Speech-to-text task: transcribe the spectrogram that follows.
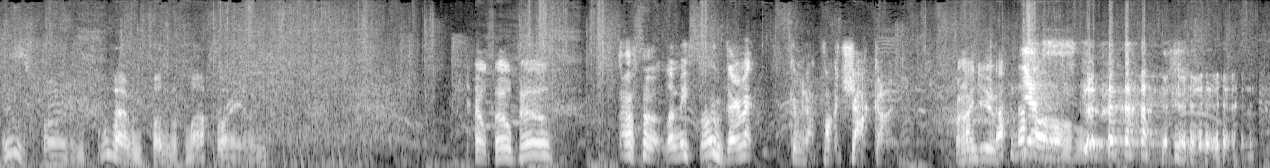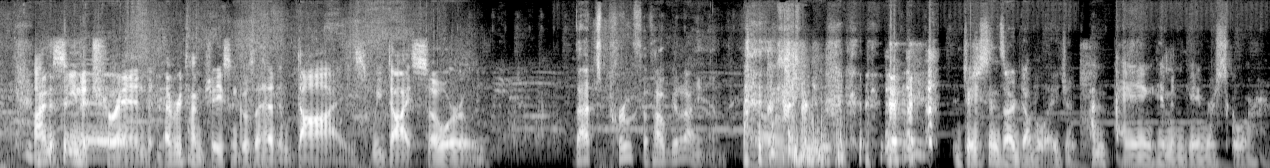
This is fun. I'm having fun with my friends. Help, help, help! Let me through, damn it! Give me that fucking shotgun. Behind you. Yes. I'm seeing a trend. Every time Jason goes ahead and dies, we die so early. That's proof of how good I am. Jason's our double agent. I'm paying him in gamer score.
